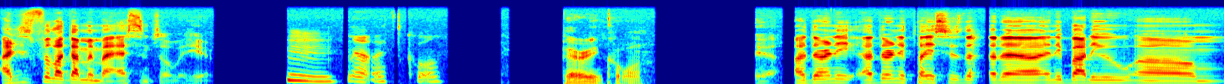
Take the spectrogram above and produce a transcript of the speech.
I just feel like I'm in my essence over here. Hmm. Oh, that's cool. Very cool. Yeah. Are there any Are there any places that uh, anybody who um,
